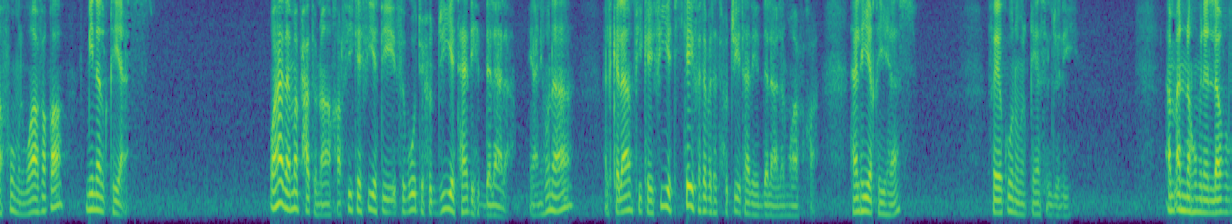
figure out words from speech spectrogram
مفهوم الموافقة من القياس. وهذا مبحث آخر في كيفية ثبوت حجية هذه الدلالة. يعني هنا الكلام في كيفية كيف ثبتت حجية هذه الدلالة الموافقة؟ هل هي قياس؟ فيكون من قياس الجلي. أم أنه من اللفظ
